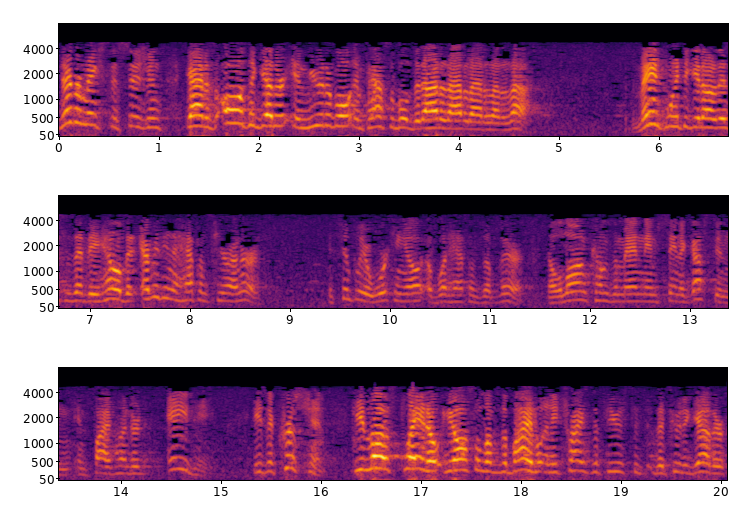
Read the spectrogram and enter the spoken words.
never makes decisions. God is altogether immutable, impassible, da da da da da da da da. The main point to get out of this is that they held that everything that happens here on earth is simply a working out of what happens up there. Now along comes a man named St. Augustine in 500 AD. He's a Christian. He loves Plato. He also loves the Bible, and he tries to fuse the two together.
